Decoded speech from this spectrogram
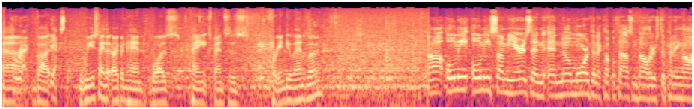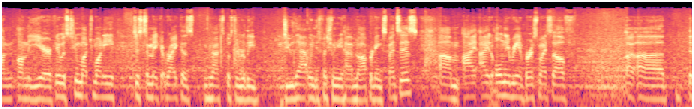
Um, Correct, But yes. were you saying that OpenHand was paying expenses for IndieLand though? Uh, only only some years, and, and no more than a couple thousand dollars, depending on on the year. If it was too much money, just to make it right, because you're not supposed to really do that, when, especially when you have no operating expenses. Um, I, I'd only reimburse myself. Uh, uh,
